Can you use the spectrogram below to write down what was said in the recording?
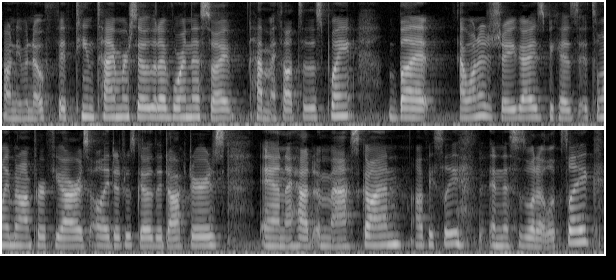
I don't even know, 15th time or so that I've worn this, so I have my thoughts at this point. But I wanted to show you guys because it's only been on for a few hours. All I did was go to the doctor's and I had a mask on, obviously. And this is what it looks like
